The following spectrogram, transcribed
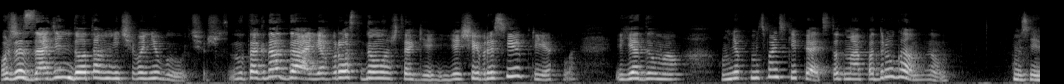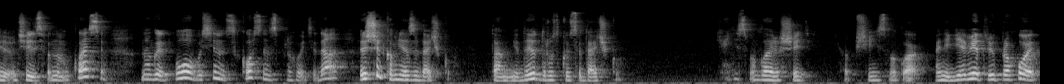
Уже за день до там ничего не выучишь. Ну тогда да, я просто думала, что я гений. Я еще и в Россию приехала. И я думаю, у меня по математике 5. Тут моя подруга, ну, мы с ней учились в одном классе, она говорит, о, вы синус и косинус проходите, да? Реши ко мне задачку. Там мне дают русскую задачку. Я не смогла решить. Я вообще не смогла. Они геометрию проходят.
